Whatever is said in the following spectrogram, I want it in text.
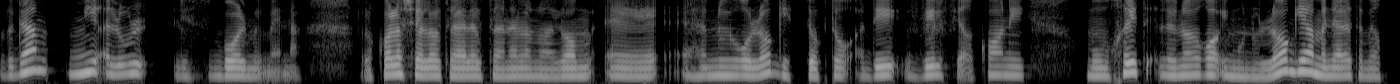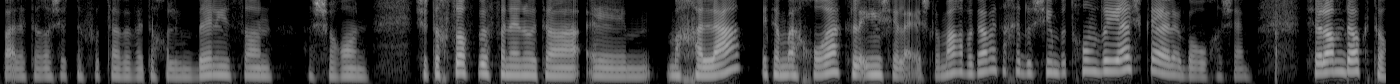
וגם מי עלול לסבול ממנה. על כל השאלות האלה תענה לנו היום אה, הנוירולוגית, דוקטור עדי וילף ירקוני, מומחית לנוירואימונולוגיה, מנהלת המרפאה לטרשת נפוצה בבית החולים בלינסון, השרון, שתחשוף בפנינו את המחלה, את המאחורי הקלעים שלה, יש לומר, וגם את החידושים בתחום, ויש כאלה, ברוך השם. שלום דוקטור,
